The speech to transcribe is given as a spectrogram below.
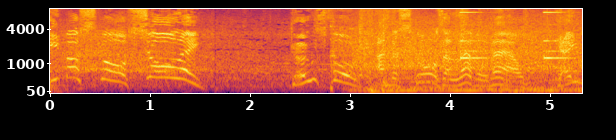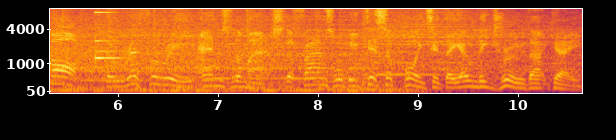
He must score, surely! Goes for it. And the score's are level now. Game on. The referee ends the match. The fans will be disappointed they only drew that game.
